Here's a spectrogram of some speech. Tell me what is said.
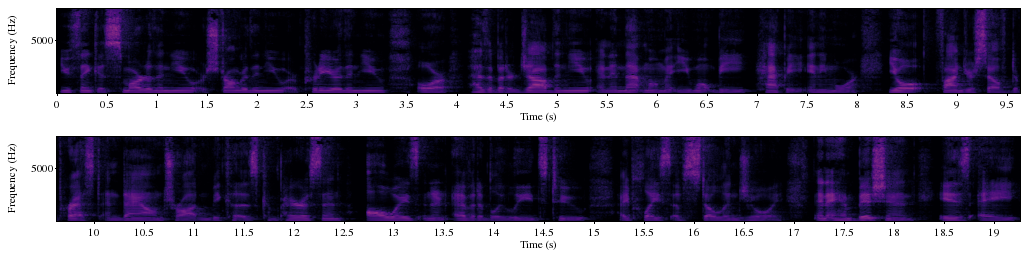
you think is smarter than you, or stronger than you, or prettier than you, or has a better job than you, and in that moment you won't be happy anymore. You'll find yourself depressed and downtrodden because comparison always and inevitably leads to a place of stolen joy. And ambition is a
